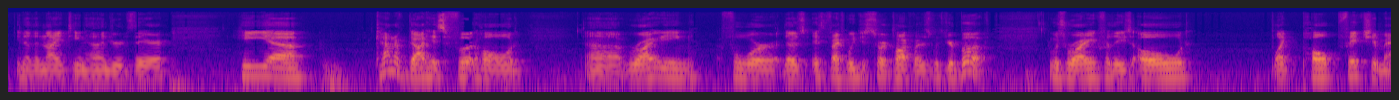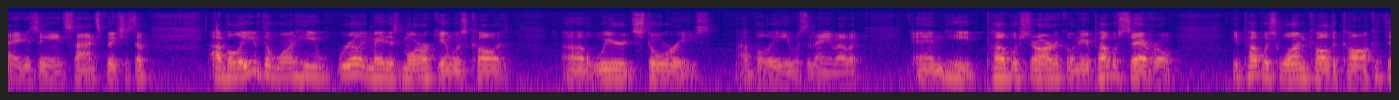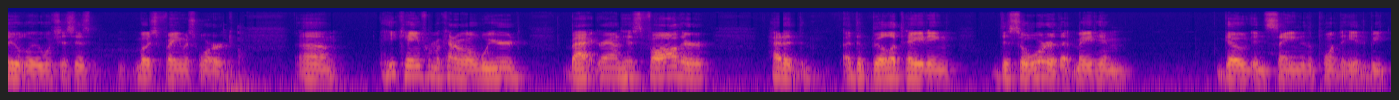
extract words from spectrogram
you know the 1900s. There, he uh, kind of got his foothold uh, writing for those. In fact, we just sort of talked about this with your book. He was writing for these old like pulp fiction magazines, science fiction stuff. I believe the one he really made his mark in was called uh, Weird Stories, I believe was the name of it. And he published an article, and he published several. He published one called The Call of Cthulhu, which is his most famous work. Um, he came from a kind of a weird background. His father had a, a debilitating disorder that made him go insane to the point that he had to be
